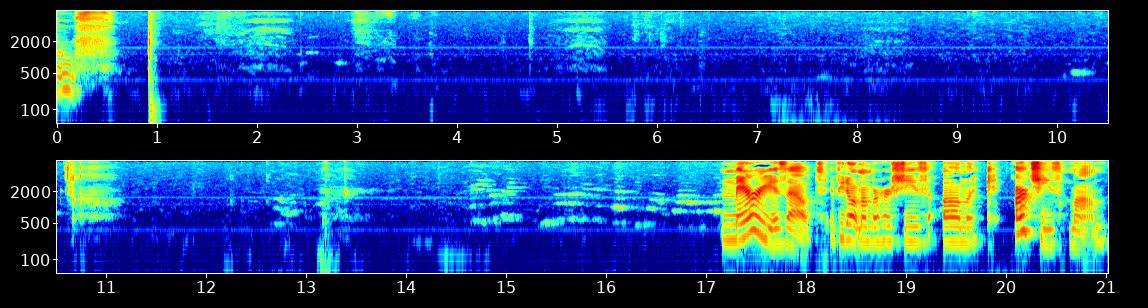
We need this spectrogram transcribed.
Oof. Mary is out. If you don't remember her, she's um Archie's mom.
